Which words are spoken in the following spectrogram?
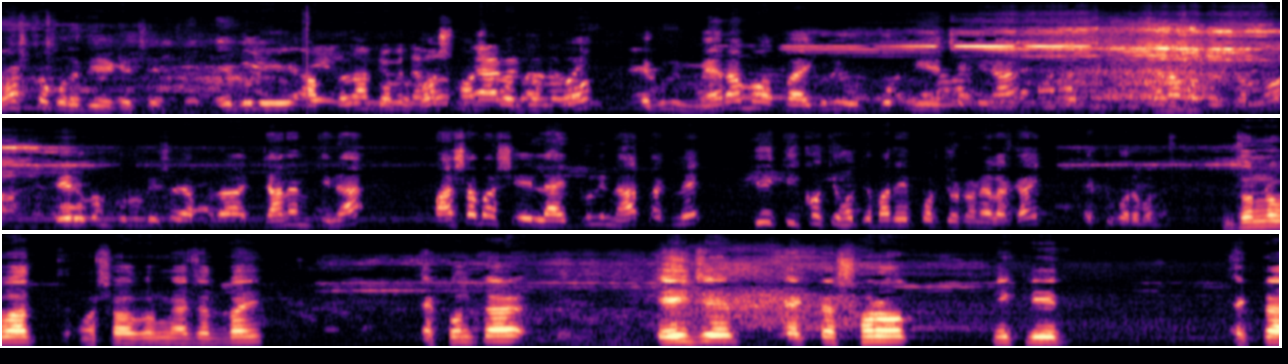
নষ্ট করে দিয়ে গেছে। এগুলি আপনারা গত দশ মাস পর্যন্ত এগুলি মেরামত বা এগুলি উদ্যোগ নিয়েছে কিনা, মেরামতের জন্য এরকম কোনো বিষয় আপনারা জানেন কিনা? পাশাপাশি এই লাইটগুলি না থাকলে কি কি ক্ষতি হতে পারে পর্যটন এলাকায়? একটু করে বলেন। ধন্যবাদ, আমার সহকর্মী আজাদ ভাই। এখনকার এই যে একটা সড়ক নিকলির একটা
